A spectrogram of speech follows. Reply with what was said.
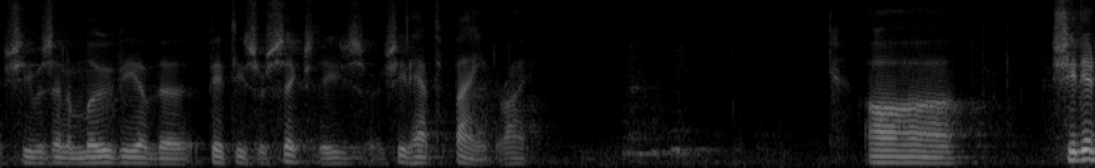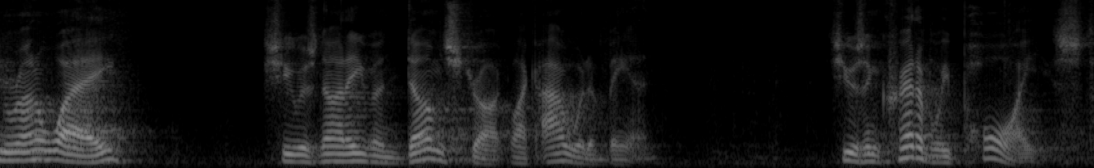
If she was in a movie of the 50s or 60s, she'd have to faint, right? Uh, she didn't run away. She was not even dumbstruck like I would have been. She was incredibly poised.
